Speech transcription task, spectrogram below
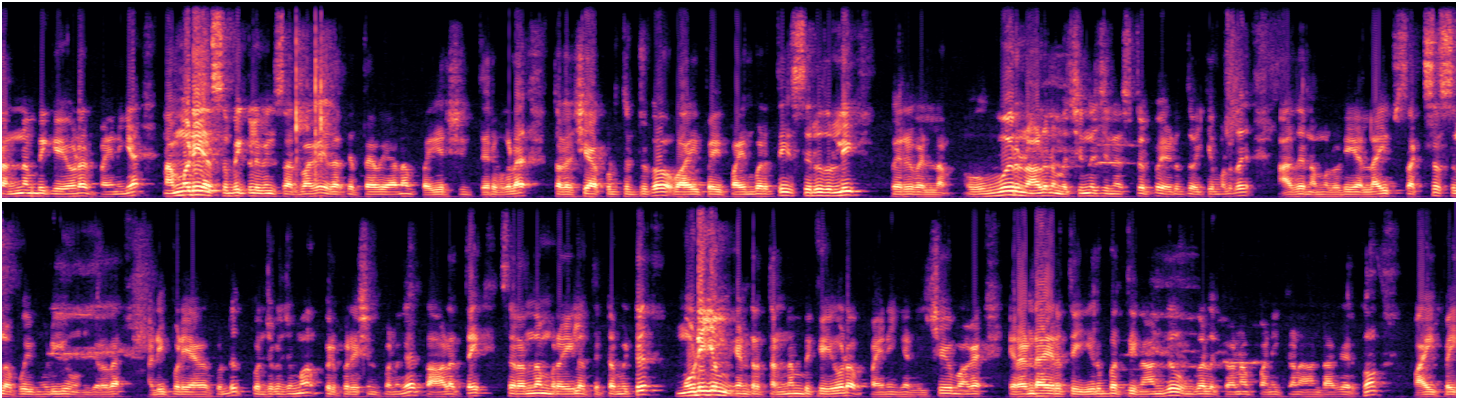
தன்னம்பிக்கையோட பயணிங்க. நம்முடைய சுபிக்குழுவின் சார்பாக இதற்கு தேவையான பயிற்சி தேர்வுகளை தொடர்ச்சியா கொடுத்துட்டு இருக்கோம். வாய்ப்பை பயன்படுத்தி சிறுதுள்ளி பெருவெள்ளம். ஒவ்வொரு நாளும் நம்ம சின்ன சின்ன ஸ்டெப்பை எடுத்து வைக்கும் பொழுது அது நம்மளுடைய லைஃப் சக்ஸஸில் போய் முடியுங்கிறத அடிப்படையாக கொண்டு கொஞ்சம் கொஞ்சமாக ப்ரிப்பரேஷன் பண்ணுங்கள் காலத்தை சிறந்த முறையில் திட்டமிட்டு முடியும் என்ற தன்னம்பிக்கையோடு பயணிங்க. நிச்சயமாக இரண்டாயிரத்தி இருபத்தி நான்கு உங்களுக்கான பணிக்கான ஆண்டாக இருக்கும். வாய்ப்பை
